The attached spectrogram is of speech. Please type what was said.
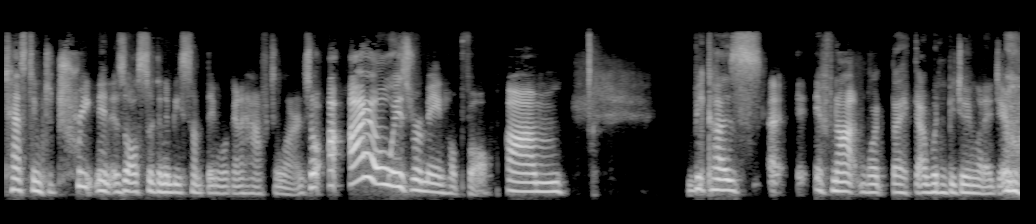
testing to treatment is also going to be something we're going to have to learn. So I, I always remain hopeful. Um, because uh, if not, what like I wouldn't be doing what I do.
